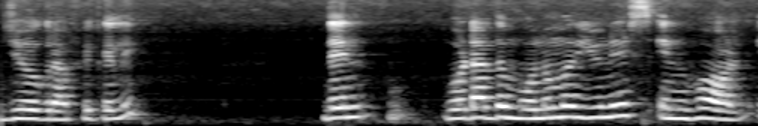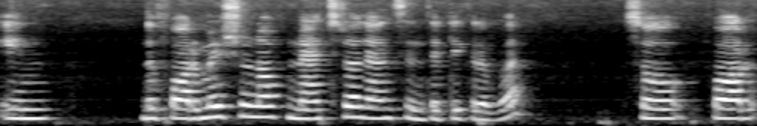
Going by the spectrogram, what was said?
geographically. Then what are the monomer units involved in the formation of natural and synthetic rubber? So for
